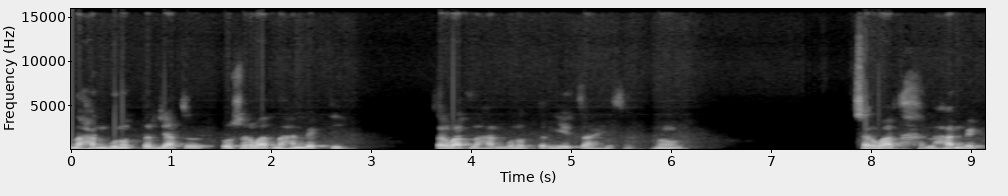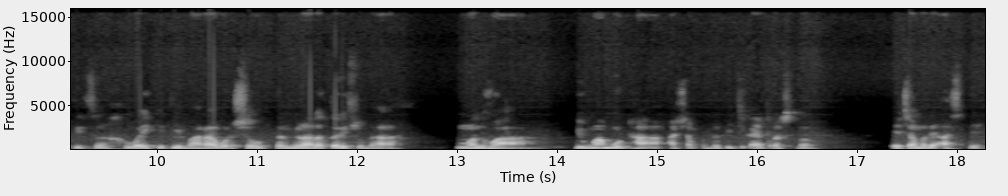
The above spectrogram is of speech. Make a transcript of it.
लहान गुणोत्तर ज्याचं तो सर्वात लहान व्यक्ती. सर्वात लहान गुणोत्तर येचं आहे सर. म्हणून सर्वात लहान व्यक्तीचं वय किती? बारा वर्ष उत्तर मिळालं तरी सुद्धा मधवा किंवा मोठा अशा पद्धतीचे काही प्रश्न याच्यामध्ये असते.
